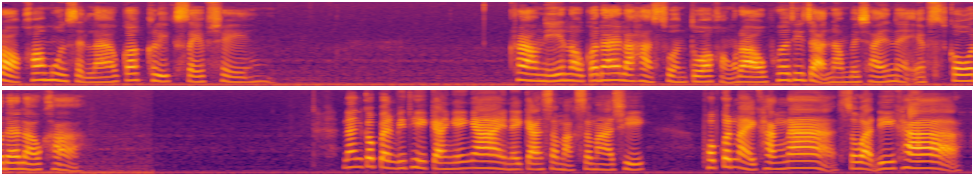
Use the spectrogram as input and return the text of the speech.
กรอกข้อมูลเสร็จแล้วก็คลิก Save Change คราวนี้เราก็ได้รหัสส่วนตัวของเราเพื่อที่จะนำไปใช้ใน EBSCO ได้แล้วค่ะ นั่นก็เป็นวิธีการง่าย ๆ ในการสมัครสมาชิก พบกันใหม่ครั้งหน้า สวัสดีค่ะ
